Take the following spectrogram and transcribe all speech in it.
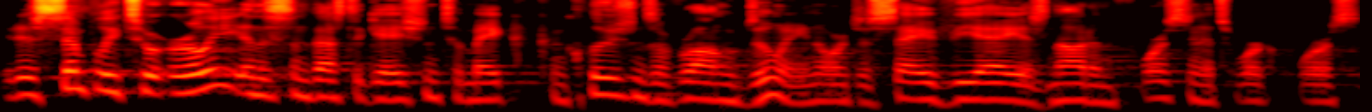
It is simply too early in this investigation to make conclusions of wrongdoing or to say VA is not enforcing its workforce,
